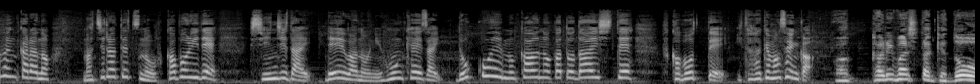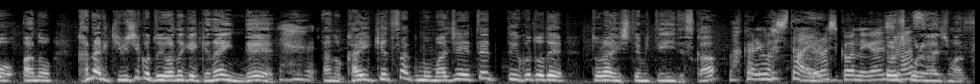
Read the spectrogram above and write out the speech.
分からの町田鉄の深掘りで、新時代、令和の日本経済、どこへ向かうのかと題して、深掘っていただけませんか？わかりましたけど、あの、かなり厳しいこと言わなきゃいけないんで、あの、解決策も交えてっていうことで、トライしてみていいですか？わかりました、はい、よろしくお願いします。よろしくお願いします。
